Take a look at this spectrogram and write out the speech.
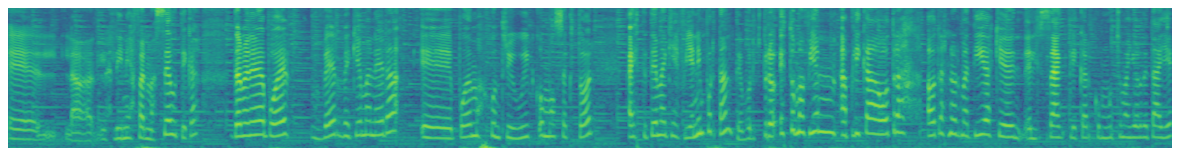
eh, las líneas farmacéuticas, de manera de poder ver de qué manera podemos contribuir como sector a este tema que es bien importante, pero esto más bien aplica a otras, a otras normativas que el, SAC explicar con mucho mayor detalle,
